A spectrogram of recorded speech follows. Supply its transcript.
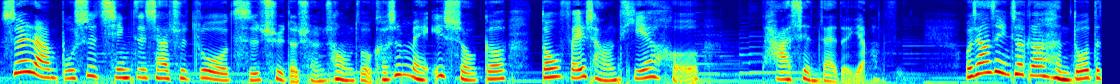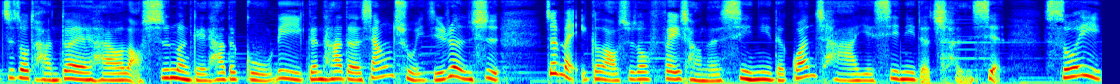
虽然不是亲自下去做词曲的全创作，可是每一首歌都非常贴合他现在的样子。我相信这跟很多的制作团队，还有老师们给他的鼓励，跟他的相处以及认识，这每一个老师都非常的细腻的观察，也细腻的呈现。所以，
